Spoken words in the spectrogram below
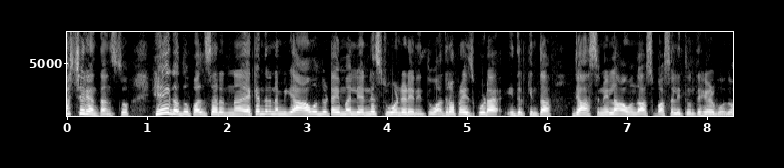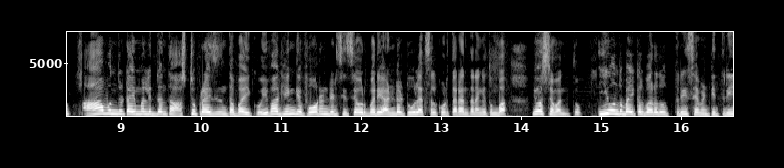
ಆಶ್ಚರ್ಯ ಅಂತ ಅನಿಸ್ತು. ಹೇಗದು ಪಲ್ಸರನ್ನು ಯಾಕೆಂದರೆ ನಮಗೆ ಆ ಒಂದು ಟೈಮಲ್ಲಿ ಎನ್ ಎಸ್ ಟೂ ಹಂಡ್ರೆಡ್ ಏನಿತ್ತು, ಅದರ ಪ್ರೈಸ್ ಕೂಡ ಇದಕ್ಕಿಂತ ಜಾಸ್ತಿನೇ ಇಲ್ಲ, ಆ ಒಂದು ಆಸುಪಾಸಲ್ಲಿ ಇತ್ತು ಅಂತ ಹೇಳ್ಬೋದು. ಆ ಒಂದು ಟೈಮಲ್ಲಿ ಇದ್ದಂಥ ಅಷ್ಟು ಪ್ರೈಸ್ ಇದ್ದಂಥ ಬೈಕು ಇವಾಗ ಹೆಂಗೆ ಫೋರ್ ಹಂಡ್ರೆಡ್ ಸಿ ಸಿ ಅವ್ರು ಬರೀ ಅಂಡರ್ ಟೂ ಲ್ಯಾಕ್ಸಲ್ಲಿ ಕೊಡ್ತಾರೆ ಅಂತ ನನಗೆ ತುಂಬ ಯೋಚನೆ ಬಂದಿತ್ತು. ಈ ಒಂದು ಬೈಕಲ್ಲಿ ಬರೋದು three seventy three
